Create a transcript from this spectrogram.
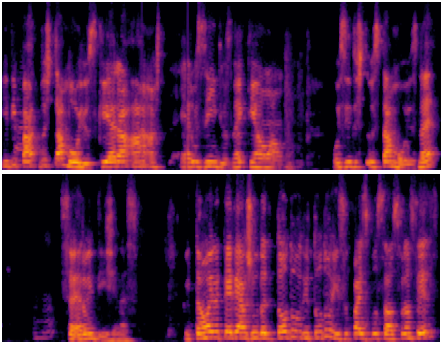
e de parte dos tamoios, que era, a, era os índios, né? Que tinham a, os índios, os tamoios, né? Uhum. Eram indígenas. Então, ele teve a ajuda de, todo, de tudo isso para expulsar os franceses.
